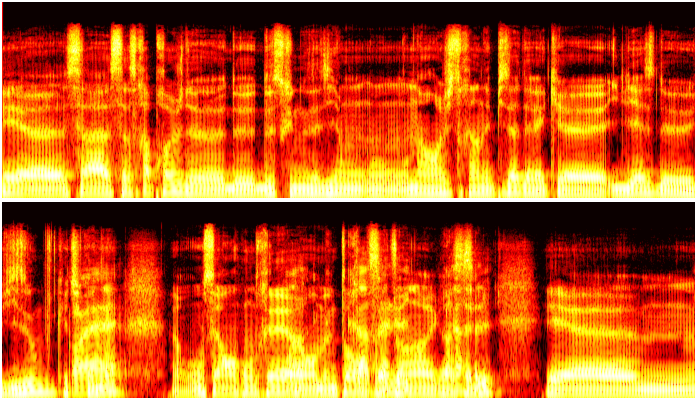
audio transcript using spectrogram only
Et euh, ça, ça se rapproche de, de, de ce que nous a dit. On, on a enregistré un épisode avec euh, Ilyes de Vizoom, que tu Ouais. connais. Alors, on s'est rencontrés euh, Ouais, en même temps, en grâce fait, à lui. hein, grâce, Grâce à à lui. Et, euh,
